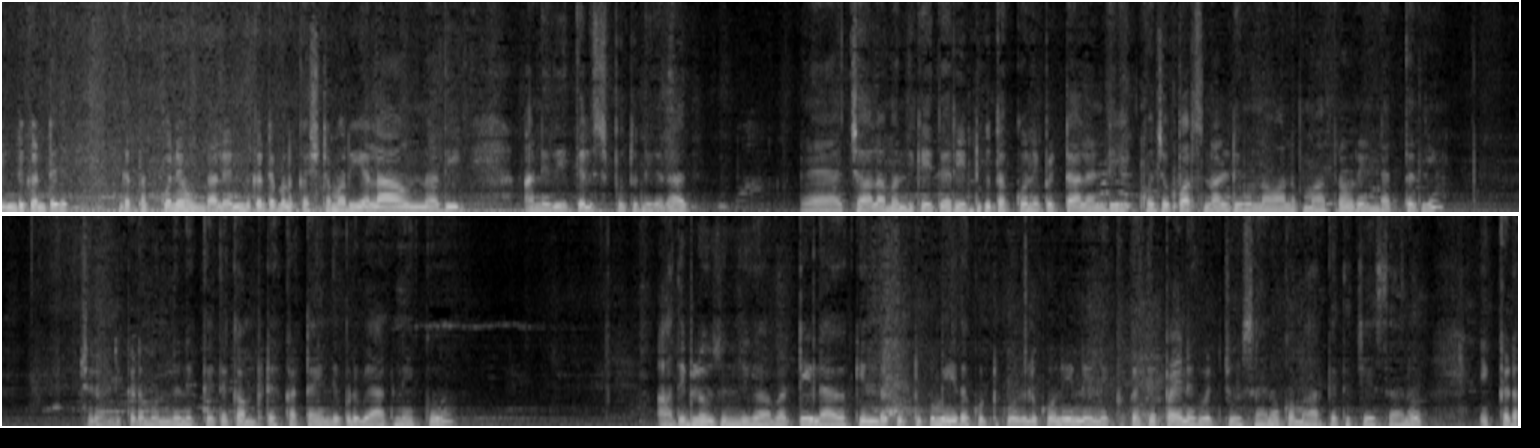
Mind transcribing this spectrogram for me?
రెండు కంటే ఇంకా తక్కువనే ఉండాలి. ఎందుకంటే మన కస్టమర్ ఎలా ఉన్నది అనేది తెలిసిపోతుంది కదా. చాలామందికి అయితే రెంట్కి తక్కువనే పెట్టాలండి. కొంచెం పర్సనాలిటీ ఉన్న వాళ్ళకి మాత్రం రెండు వస్తుంది చూడండి ఇక్కడ ముందు నెక్ అయితే కంప్లీట్ కట్ అయింది. ఇప్పుడు బ్యాక్ నెక్ అది బ్లౌజ్ ఉంది కాబట్టి ఇలాగ కింద కుట్టుకు మీద కుట్టుకు వదులుకొని నేను ఎక్కకైతే పైన పెట్టి చూశాను. ఒక మార్క్ అయితే చేశాను. ఇక్కడ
